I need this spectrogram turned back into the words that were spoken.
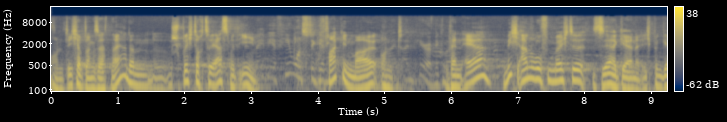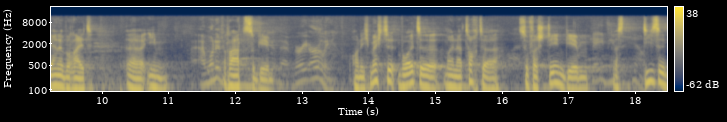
Und ich habe dann gesagt, naja, dann äh, sprich doch zuerst mit ihm. Frag ihn mal und wenn er mich anrufen möchte, sehr gerne. Ich bin gerne bereit, äh, ihm Rat zu geben. Und ich möchte, wollte meiner Tochter zu verstehen geben, dass diese,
